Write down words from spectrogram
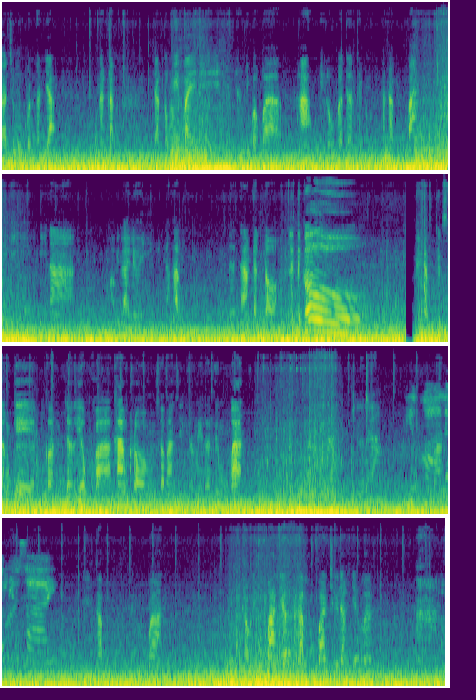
ราชมงคลธัญญะนะครับ จากตรงนี้ไปนี่อย่างที่บอกว่า5กิโลก็จะถึงนะครับไปนี่นี่หน้ามหาวิทยาลัยเลยนะครับ เดินทางกันต่อ let's go นะครับจุดสังเกตก่อนจะเลี้ยวขวาข้ามคลองสะพานสีเหลืองเนี่ยก็คือหมู่บ้านหมู่บ้านชื่ออะไรชื่ออะไรอะ เลี้ยวขวาแล้วเลี้ยวซ้าย นี่ครับเป็นหมู่บ้านแถวนี้หมู่บ้านเยอะนะครับหมู่บ้านชื่อดังเยอะมากอ่าเรา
